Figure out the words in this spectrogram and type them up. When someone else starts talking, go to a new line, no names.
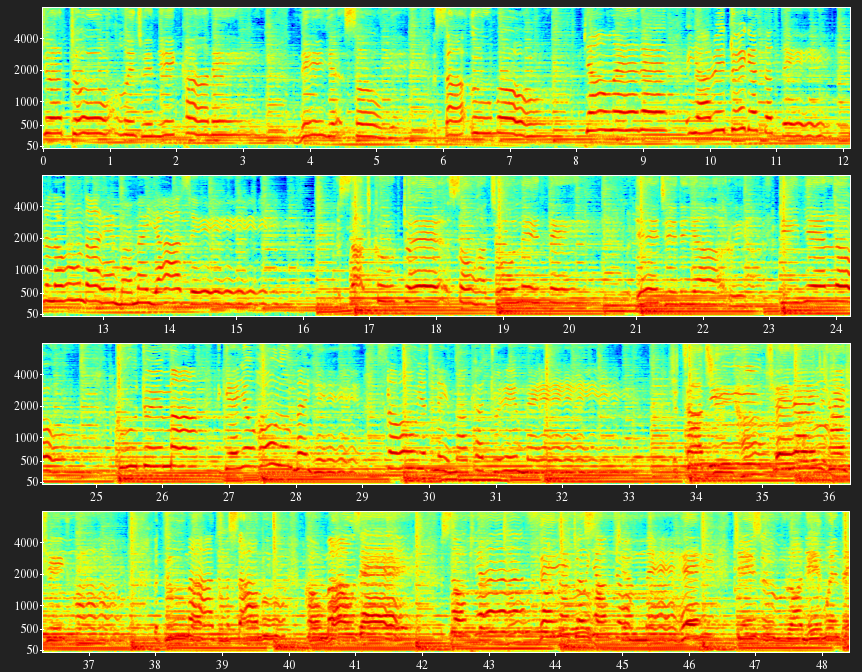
ရွတ်တို့လွင်ကျွေမြေခါနေနေရဆုံးရဲ့အစာဥမုံ
ပြောင်းလဲတဲ့အရာတွေတွေ့ခဲ့တတ်သေးနှလုံးသားထဲမှာမရစေ
ခတ်တွေ့မ
ယ်ရ
ထားကြီးဟာ
လေရွေ့ရွေ့ဟာဘသူမှသူမဆောင်ဘူးခေါ်မောင်းစေဆုံးဖြတ်စေတော့ရောက်ကြမ
ယ်
Hey ကျေးဇူးတော်နေ
မွင်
